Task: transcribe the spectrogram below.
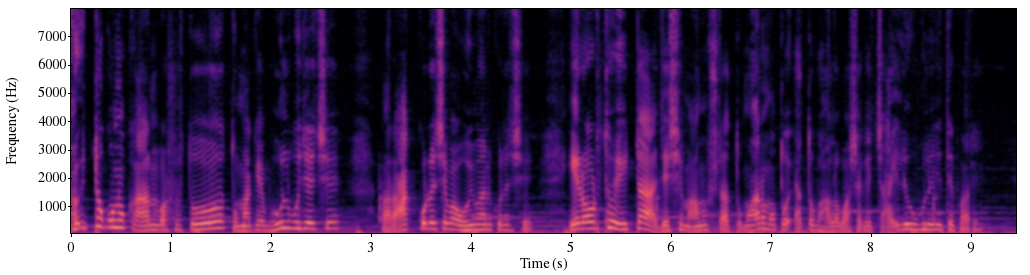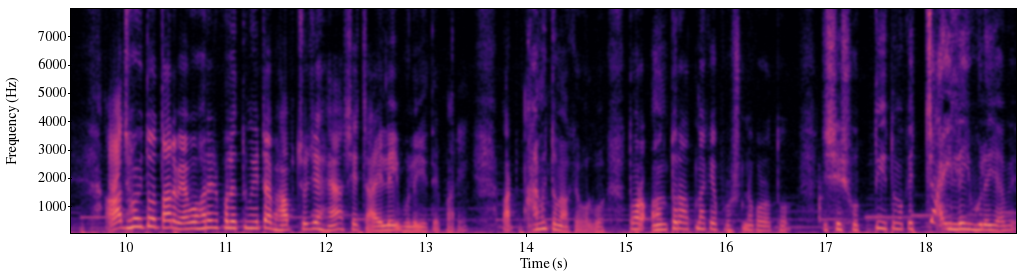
হয়তো কোনো কারণবশত তোমাকে ভুল বুঝেছে বা রাগ করেছে বা অভিমান করেছে। এর অর্থ এটা যে সে মানুষটা তোমার মতো এত ভালোবাসাকে চাইলেও ভুলে যেতে পারে। আজ হয়তো তার ব্যবহারের ফলে তুমি এটা ভাবছ যে হ্যাঁ সে চাইলেই ভুলে যেতে পারে। বাট আমি তোমাকে বলব, তোমার অন্তরাত্মাকে প্রশ্ন করো তো, যে সে সত্যিই তোমাকে চাইলেই ভুলে যাবে।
